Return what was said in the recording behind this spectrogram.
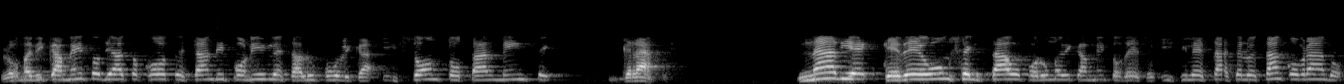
los medicamentos de alto costo están disponibles en salud pública y son totalmente gratis. Nadie que dé un centavo por un medicamento de eso. Y si le está, se lo están cobrando,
